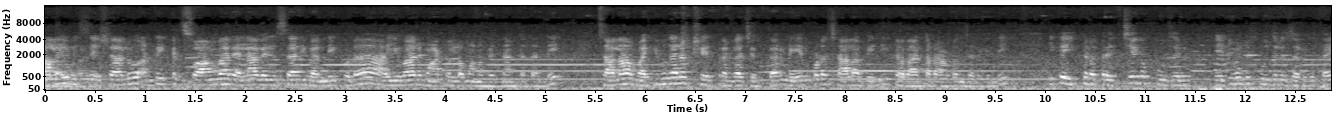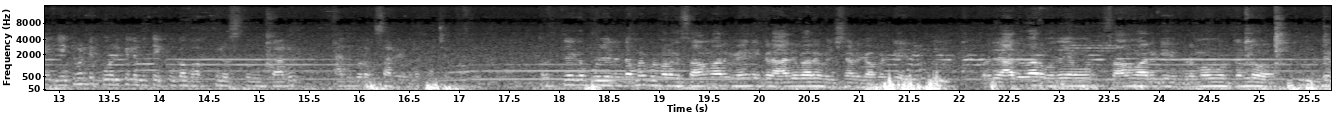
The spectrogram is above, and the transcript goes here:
ఆలయ విశేషాలు అంటే ఇక్కడ స్వామివారు ఎలా వెలిసారు ఇవన్నీ కూడా అయ్యవారి మాటల్లో మనం విన్నాం కదండి. చాలా మహిమగల క్షేత్రంగా చెప్తారు. నేను కూడా చాలా విని ఇక్కడ దాకా రావడం జరిగింది. ఇక ఇక్కడ ప్రత్యేక పూజలు ఎటువంటి పూజలు జరుగుతాయి ఎటువంటి కోరికల మీద ఎక్కువగా భక్తులు వస్తూ ఉంటారు అది కూడా ఒకసారి వివరంగా చెప్పాలి ప్రత్యేక పూజలు ఏంటమ్మా ఇప్పుడు మనకు సోమవారం మెయిన్ ఇక్కడ ఆదివారం వచ్చినాడు కాబట్టి ప్రతి ఆదివారం ఉదయం సోమవారికి బ్రహ్మముహూర్తంలో అంటే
